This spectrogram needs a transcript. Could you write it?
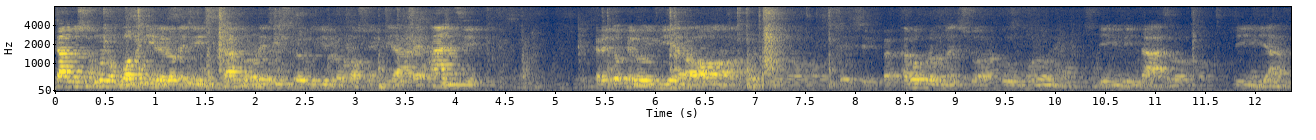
Intanto se uno non può venire lo registro, tanto lo registro e quindi ve lo posso inviare. Anzi, credo che lo invierò a qualcuno, se, se, avevo promesso a Rumolo di invitarlo, di inviarlo.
